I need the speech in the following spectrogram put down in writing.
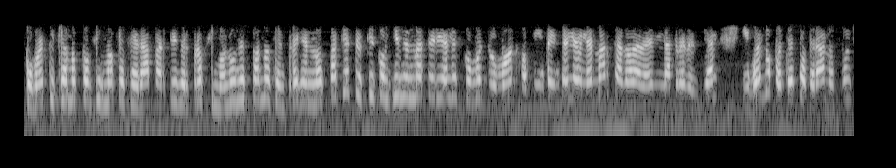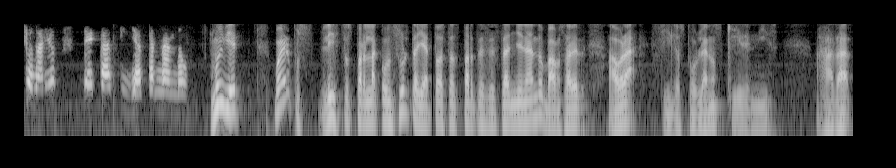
Como escuchamos, confirmó que será a partir del próximo lunes cuando se entreguen los paquetes que contienen materiales como el plumón o tinta indeleble, marcadora de la credencial. Y bueno, pues eso será los funcionarios de Castilla, Fernando. Muy bien. Bueno, pues listos para la consulta, ya todas estas partes se están llenando. Vamos a ver ahora si los poblanos quieren ir a dar,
